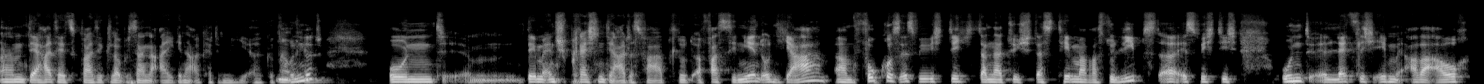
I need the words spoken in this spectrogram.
ähm, der hat jetzt quasi, glaube ich, seine eigene Akademie äh, gegründet. Okay. Und ähm, dementsprechend, ja, das war absolut äh, faszinierend. Und ja, ähm, Fokus ist wichtig, dann natürlich das Thema, was du liebst, äh, ist wichtig und äh, letztlich eben aber auch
